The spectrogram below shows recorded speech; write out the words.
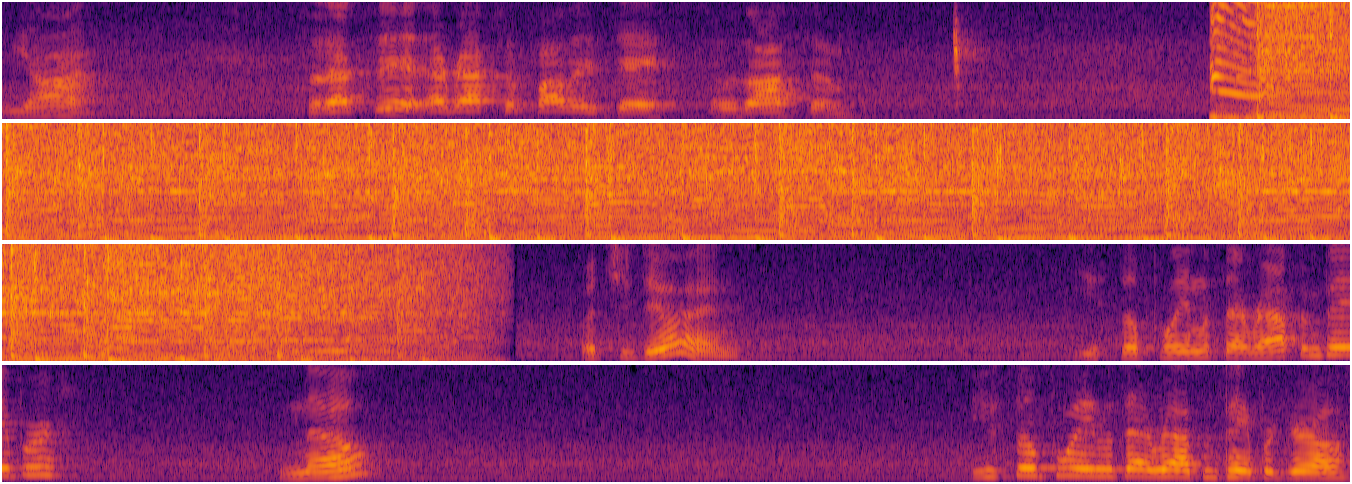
We on. So that's it. That wraps up Father's Day. It was awesome. What you doing? You still playing with that wrapping paper? No? You still playing with that wrapping paper, girl?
